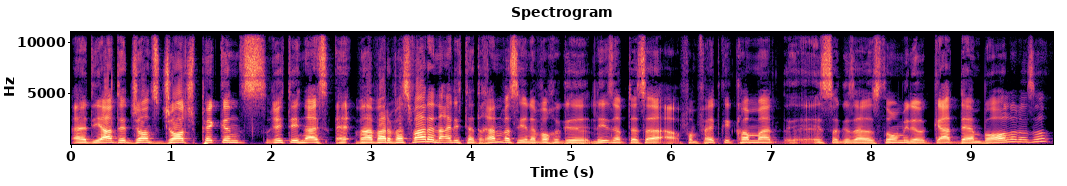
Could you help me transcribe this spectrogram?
Äh, Deontay Jones, George Pickens, richtig nice. Äh, war, was war denn eigentlich da dran, was ihr in der Woche gelesen habt, dass er vom Feld gekommen hat? Äh, ist so gesagt, throw me the goddamn ball oder so?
